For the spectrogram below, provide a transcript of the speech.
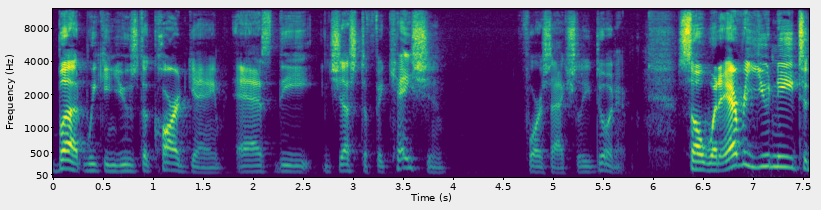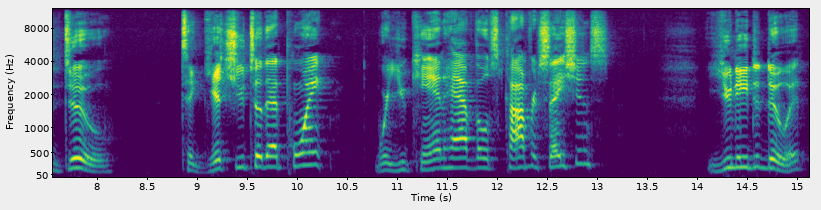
But we can use the card game as the justification for us actually doing it. So whatever you need to do to get you to that point where you can have those conversations, you need to do it.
